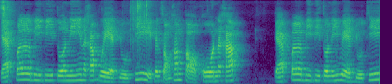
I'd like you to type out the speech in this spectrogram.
แกปเปอร์ BB ตัวนี้นะครับเวทอยู่ที่เป็น2ท่อนต่อโคนนะครับแกปเปอร์ BB ตัวนี้เวทอยู่ที่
